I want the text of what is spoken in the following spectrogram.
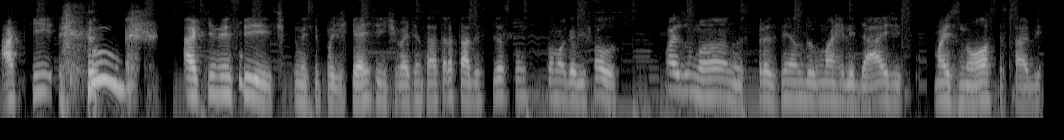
aqui, aqui nesse, tipo, nesse podcast a gente vai tentar tratar desses assuntos, como a Gabi falou, mais humanos, trazendo uma realidade mais nossa, sabe?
